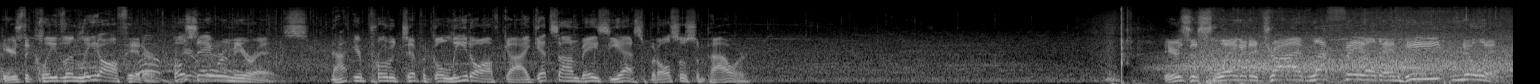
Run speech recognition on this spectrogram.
Here's the Cleveland leadoff hitter, Jose Ramirez. Not your prototypical leadoff guy. Gets on base, yes, but also some power. Here's a swing and a drive left field, and he knew it.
